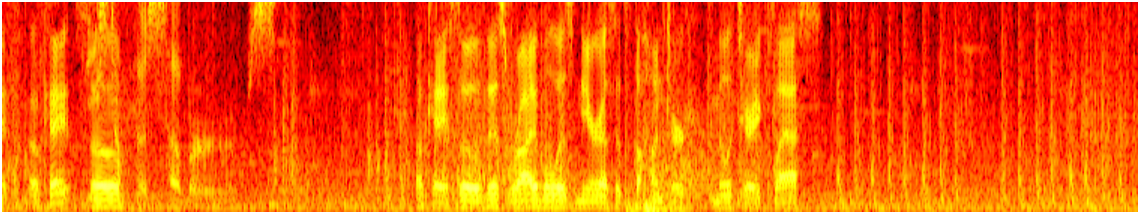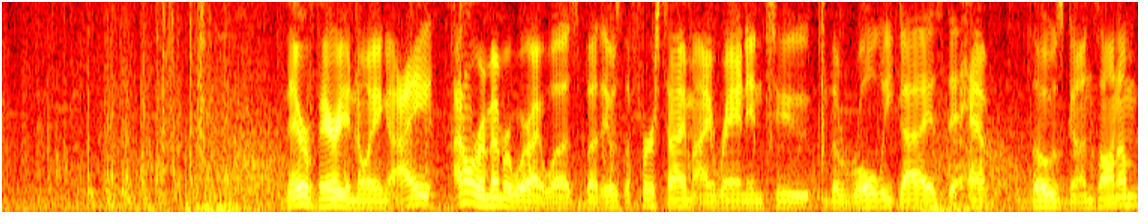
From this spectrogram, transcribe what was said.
Okay, okay. East So, of the suburbs. okay, so this rival is near us. It's the Hunter military class. They're very annoying. I I don't remember where I was, but it was the first time I ran into the Roly guys that have those guns on them,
